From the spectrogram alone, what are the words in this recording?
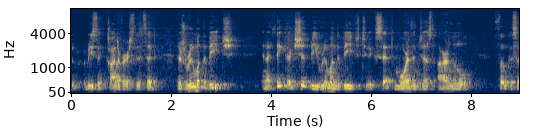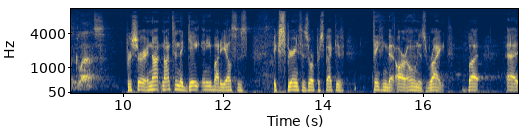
a recent controversy that said, there's room on the beach. And I think there should be room on the beach to accept more than just our little focus of glass. For sure. And not, not to negate anybody else's experiences or perspective thinking that our own is right. But uh,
